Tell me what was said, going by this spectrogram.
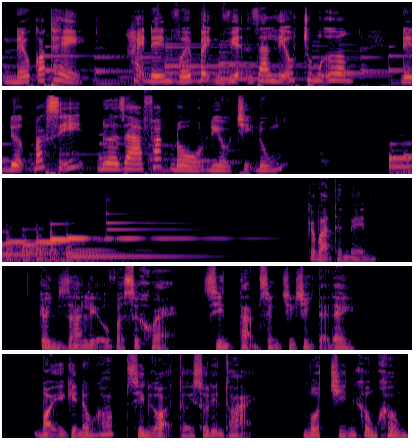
nếu có thể, hãy đến với bệnh viện da liễu trung ương để được bác sĩ đưa ra phác đồ điều trị đúng. Các bạn thân mến, kênh Da Liễu và Sức Khỏe xin tạm dừng chương trình tại đây. Mọi ý kiến đóng góp xin gọi tới số điện thoại 1900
